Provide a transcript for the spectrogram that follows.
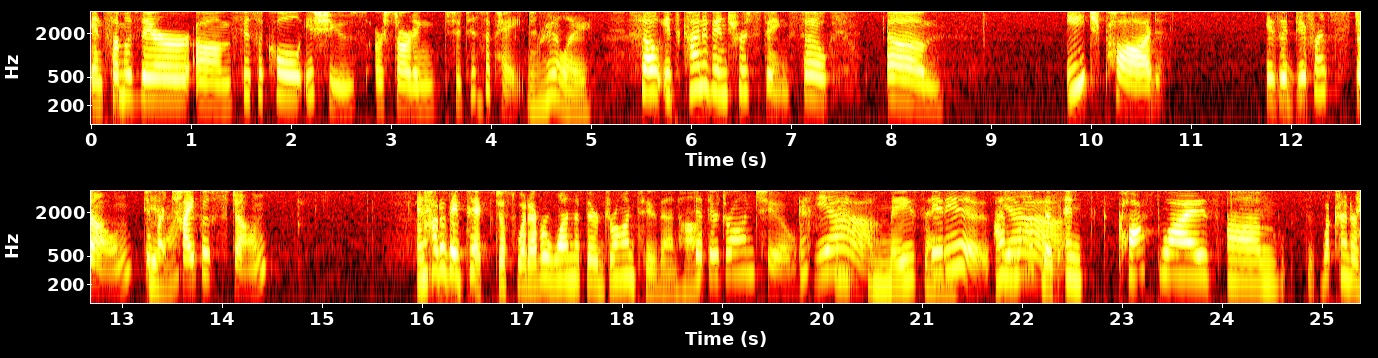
and some of their um, physical issues are starting to dissipate. Really? So it's kind of interesting. So um, each pod is a different stone, different Yeah. type of stone And how do they pick? Just whatever one that they're drawn to, then, huh? that they're drawn to. Isn't yeah. that amazing? It is, I love this. And cost-wise, um, what kind of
